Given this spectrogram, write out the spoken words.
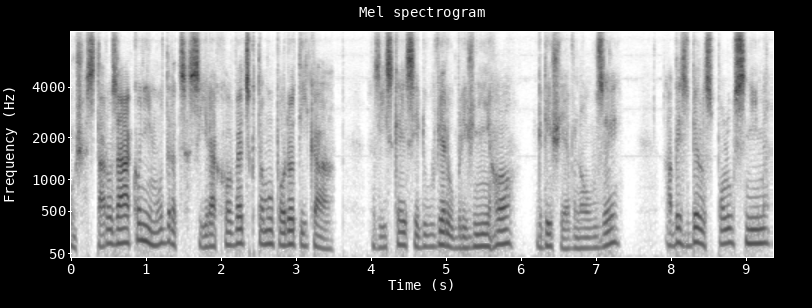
Už starozákonní mudrc Sýrachovec k tomu podotýká. Získej si důvěru bližního, když je v nouzi, abys byl spolu s ním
